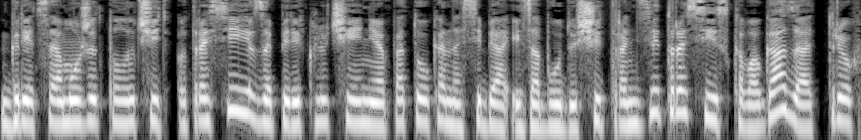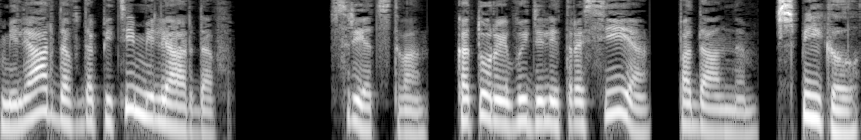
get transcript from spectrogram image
Греция может получить от России за переключение потока на себя и за будущий транзит российского газа от 3 миллиардов до 5 миллиардов. Средства, которые выделит Россия, по данным Spiegel.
